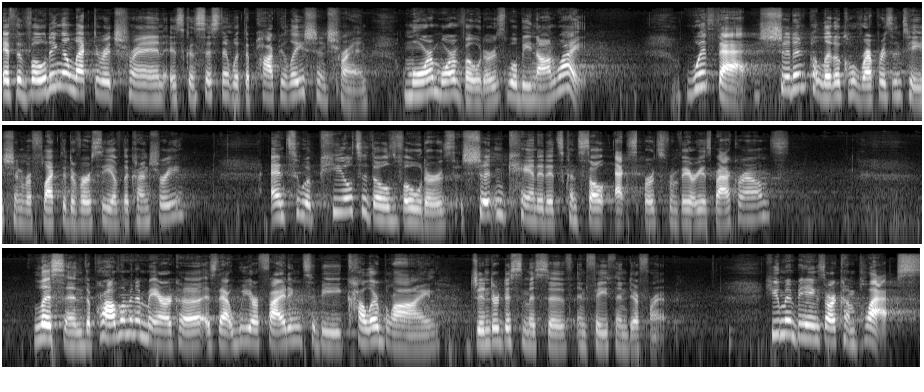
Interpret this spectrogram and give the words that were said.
If the voting electorate trend is consistent with the population trend, more and more voters will be non-white. With that, shouldn't political representation reflect the diversity of the country? And to appeal to those voters, shouldn't candidates consult experts from various backgrounds? Listen, the problem in America is that we are fighting to be colorblind gender dismissive, and faith indifferent. Human beings are complex,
